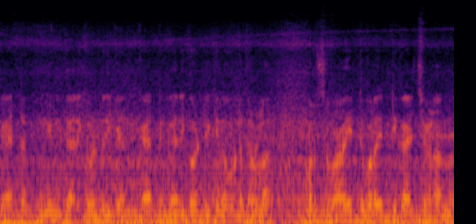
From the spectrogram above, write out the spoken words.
കയറ്റം ഇങ്ങനെ കയറിക്കൊണ്ടിരിക്കാൻ കയറ്റം കയറിക്കൊണ്ടിരിക്കുന്ന കൂട്ടത്തിലുള്ള കുറച്ച് വെറൈറ്റി വെറൈറ്റി കാഴ്ചകളാണ്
